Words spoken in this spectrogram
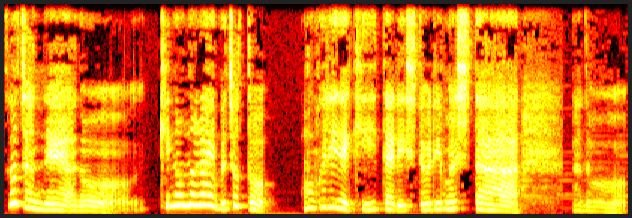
そうちゃんね、あの、昨日のライブちょっと潜りで聞いたりしておりました。あの、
